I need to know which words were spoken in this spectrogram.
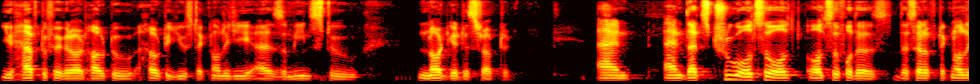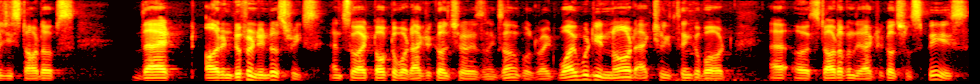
You have to figure out how to how to use technology as a means to not get disrupted. And and that's true also also for the the set of technology startups that are in different industries. And so I talked about agriculture as an example, right? Why would you not actually think about a, a startup in the agricultural space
